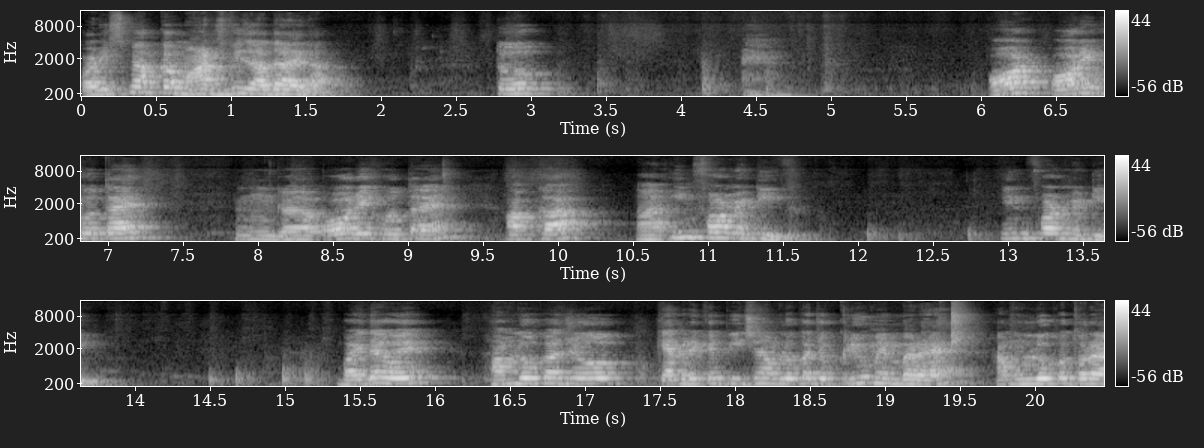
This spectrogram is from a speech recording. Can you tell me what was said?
और इसमें आपका मार्क्स भी ज़्यादा आएगा। तो और और एक होता है हम्म, और एक होता है आपका informative informative by the way हम लोग का जो कैमरे के पीछे हम लोग का जो क्रू मेंबर है हम उन लोग को थोड़ा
